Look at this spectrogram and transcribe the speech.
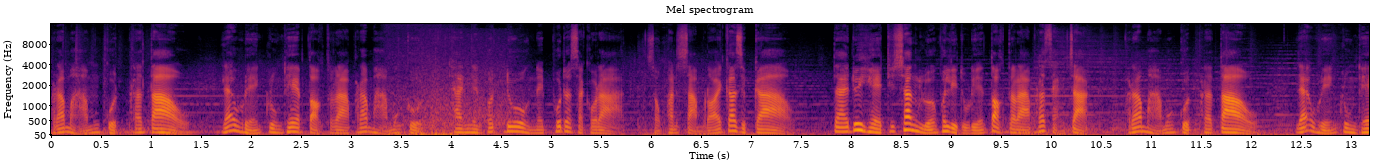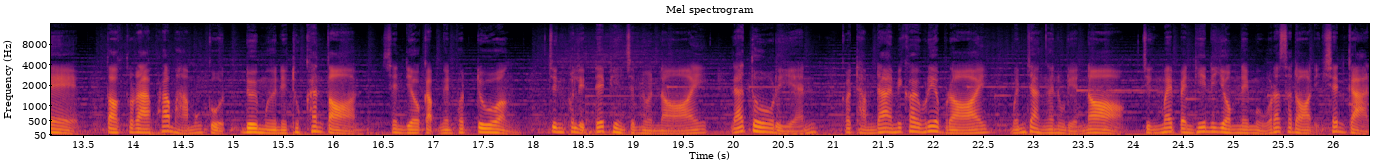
พระมหามงกุฎพระเต้า และเหรียญกรุงเทพตอกตราพระมหามงกุฎแทนเงินพดด้วงในพุทธศักราช 2399 แต่ด้วยเหตุที่ช่างหลวงผลิตเหรียญตอกตราพระแสงจักร พระมหามงกุฎพระเต้า และเหรียญกรุงเทพตอกตราพระมหามงกุฎด้วยมือในทุกขั้นตอน เช่นเดียวกับเงินพดด้วง จึงผลิตได้เพียงจำนวนน้อย และตัวเหรียญก็ทำได้ไม่ค่อยเรียบร้อย เหมือนอย่างเงินเหรียญนอก จึงไม่เป็นที่นิยมในหมู่ราษฎรอีกเช่นกัน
